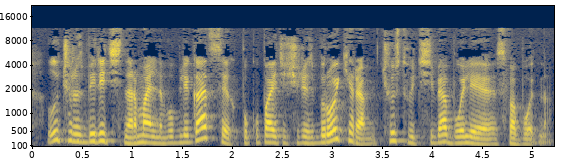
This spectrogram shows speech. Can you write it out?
– лучше разберитесь нормально в облигациях, покупайте через брокера, чувствуйте себя более свободным.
